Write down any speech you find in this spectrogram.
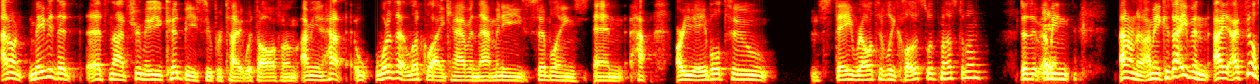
I don't. Maybe that that's not true. Maybe you could be super tight with all of them. I mean, how? What does that look like having that many siblings? And how are you able to stay relatively close with most of them? Does it? I mean, I don't know. I mean, because I even I I feel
